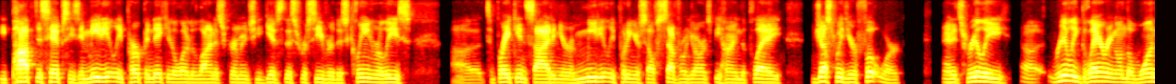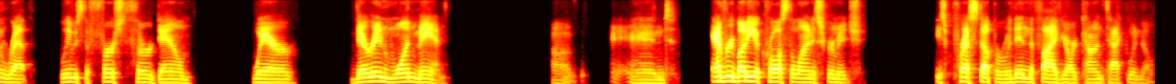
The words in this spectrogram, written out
He popped his hips. He's immediately perpendicular to the line of scrimmage. He gives this receiver this clean release uh, to break inside, and you're immediately putting yourself several yards behind the play just with your footwork. And it's really, uh, really glaring on the one rep. I believe it was the first third down where they're in one man. Uh, and everybody across the line of scrimmage is pressed up or within the five yard contact window.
